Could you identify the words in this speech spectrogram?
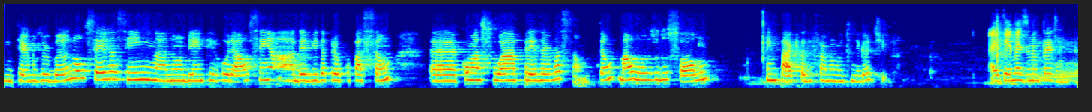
em, em, termos urbanos, ou seja, assim, na, no ambiente rural, sem a, a devida preocupação é, com a sua preservação. Então, mau uso do solo impacta de forma muito negativa. Aí tem mais uma pergunta.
